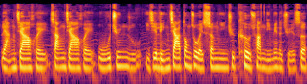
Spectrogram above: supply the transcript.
梁家辉、张家辉、吴君如以及林家栋作为声音去客串里面的角色。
